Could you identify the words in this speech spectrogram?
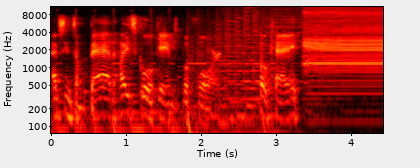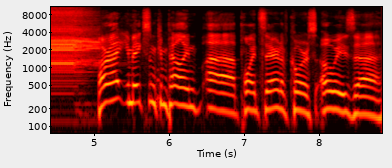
I've seen some bad high school games before. Okay. All right, you make some compelling uh, points there, and of course, always uh,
